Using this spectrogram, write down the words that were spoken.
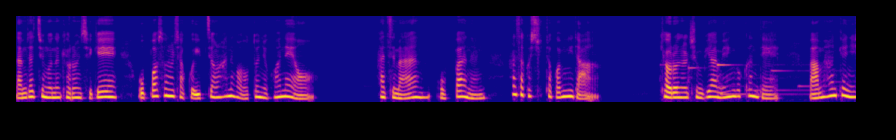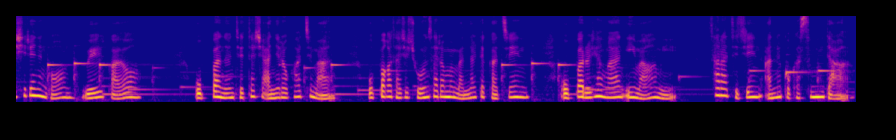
남자친구는 결혼식에 오빠 손을 잡고 입장을 하는 건 어떠냐고 하네요. 하지만 오빠는 한사코 싫다고 합니다. 결혼을 준비하며 행복한데 마음 한켠이 시리는 건 왜일까요? 오빠는 제 탓이 아니라고 하지만 오빠가 다시 좋은 사람을 만날 때까진 오빠를 향한 이 마음이 사라지진 않을 것 같습니다.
